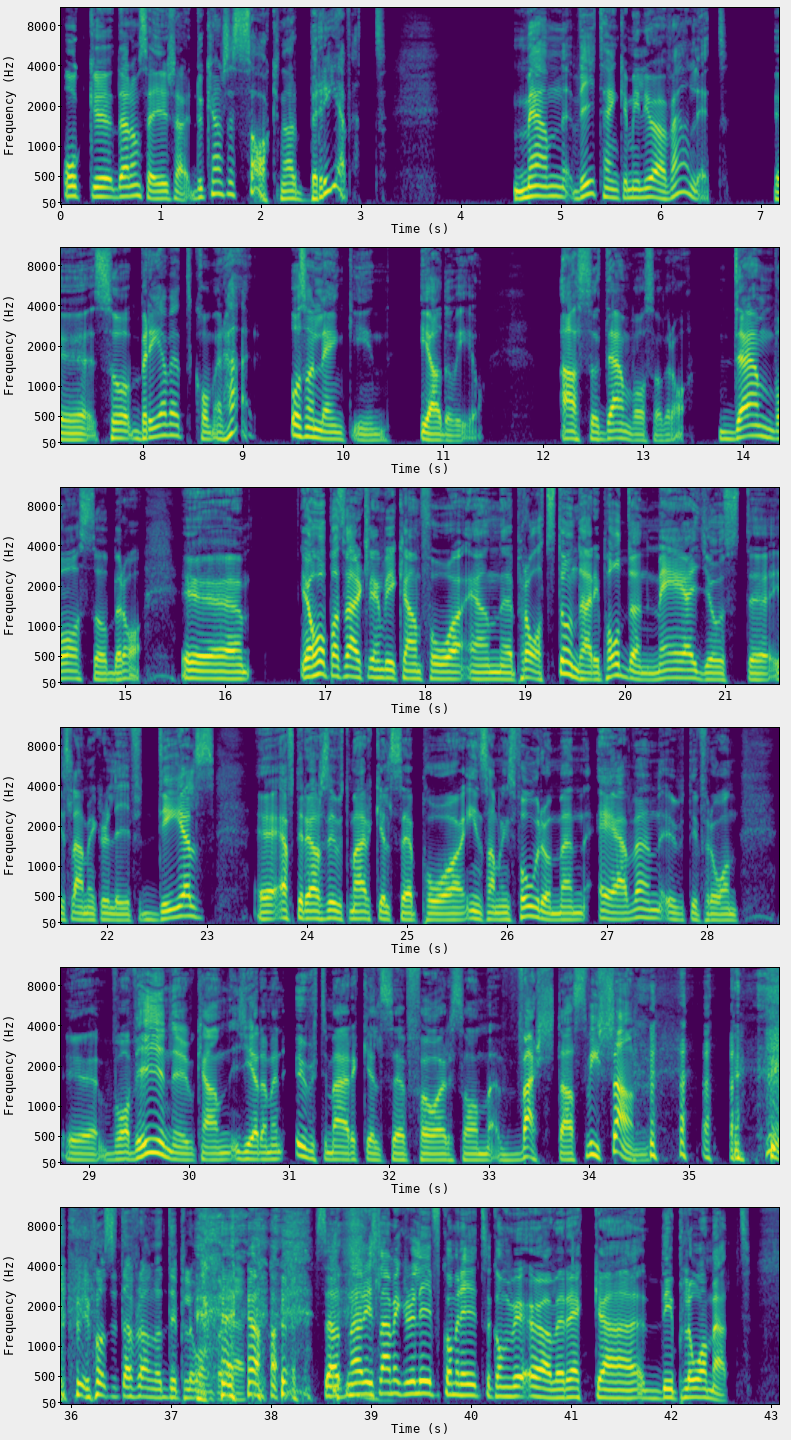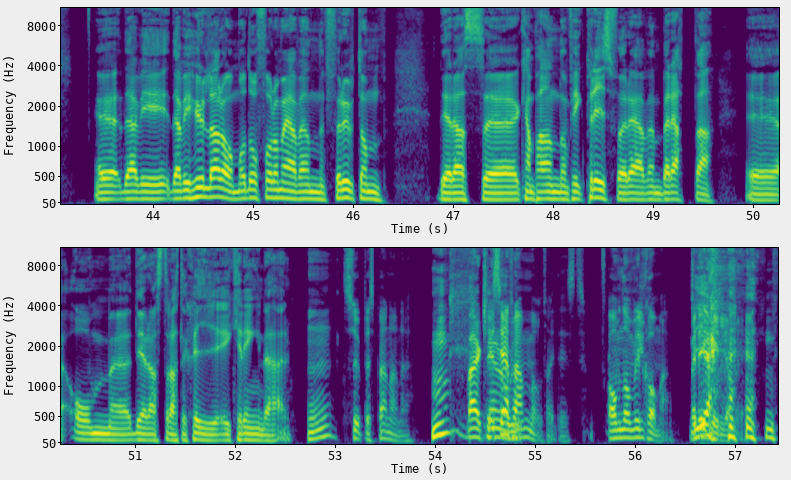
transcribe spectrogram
och eh, där de säger så här, du kanske saknar brevet. Men vi tänker miljövänligt, eh, så brevet kommer här. Och så en länk in i Adoveo. Alltså den var så bra. Den var så bra. Eh, Eh, jag hoppas verkligen vi kan få en pratstund här i podden med just eh, Islamic Relief. Dels eh, efter deras utmärkelse på insamlingsforum, men även utifrån eh, vad vi nu kan ge dem en utmärkelse för som värsta swishan. Vi måste ta fram något diplom på det här. Så att när Islamic Relief kommer hit så kommer vi överräcka diplomet. Eh, där, vi, där vi hyllar dem och då får de även, förutom deras eh, kampanj de fick pris för, även berätta eh, om eh, deras strategi kring det här. Mm, superspännande. Mm, Det verkligen ser jag fram emot faktiskt. Om de vill komma. Men det vill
